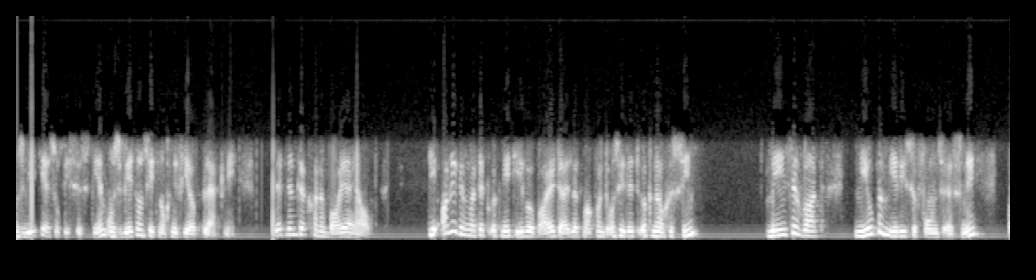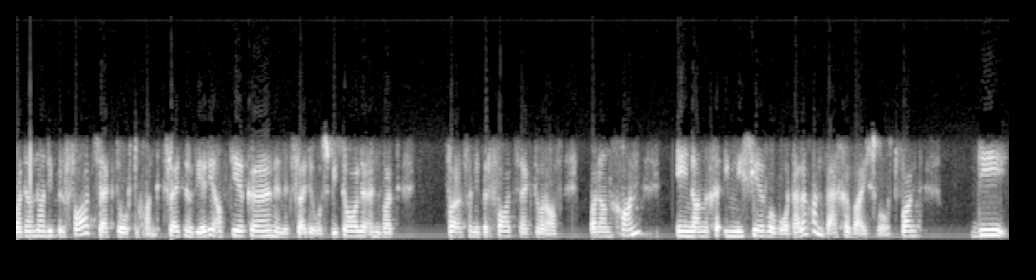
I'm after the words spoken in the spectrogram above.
ons weet jy is op die stelsel. Ons weet ons het nog nie vir jou plek nie. Dit dink ek gaan baie help. Die ander ding wat ek ook net hier wil baie duidelik maak want ons het dit ook nou gesien. Mense wat nie op 'n mediese fonds is nie, wat dan na die private sektor toe gaan. Dit sluit nou weer die apteke in en dit sluit die hospitale in wat van van die private sektor af wat dan gaan en dan geïmmuniseer wil word. Hulle gaan weggewys word want die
